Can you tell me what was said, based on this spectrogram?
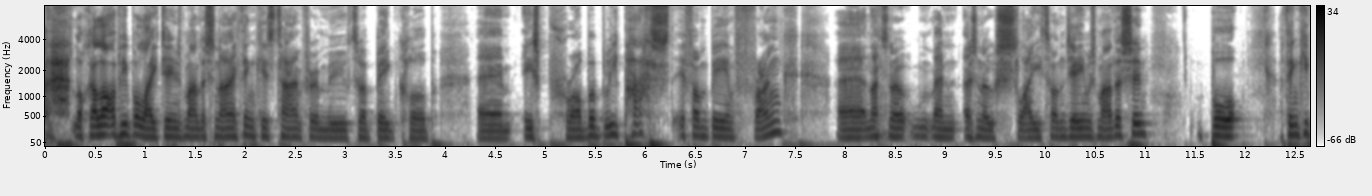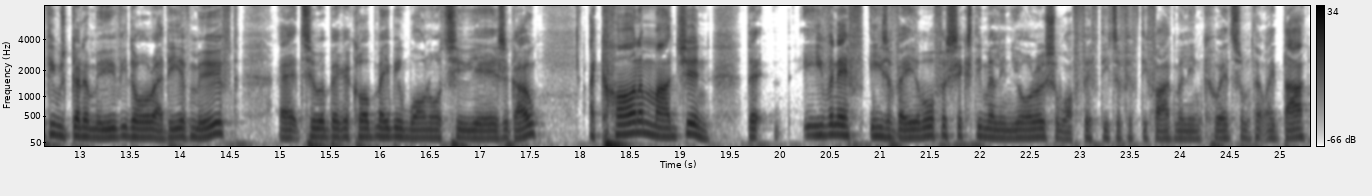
look, a lot of people like James Maddison. I think it's time for a move to a big club. Um, he's probably past, if I'm being frank. Uh, and that's no meant as no slight on James Maddison. But I think if he was going to move, he'd already have moved uh, to a bigger club maybe one or two years ago. I can't imagine that even if he's available for 60 million euros, so what, 50 to 55 million quid, something like that,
